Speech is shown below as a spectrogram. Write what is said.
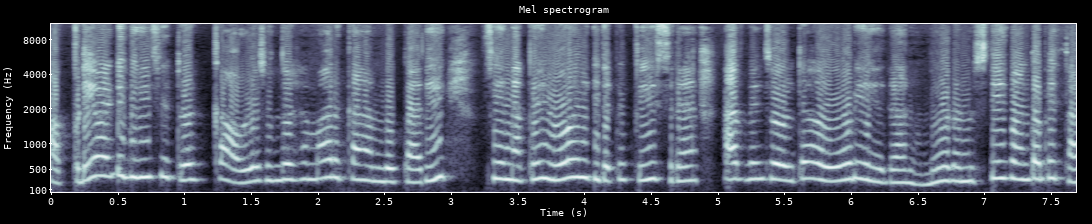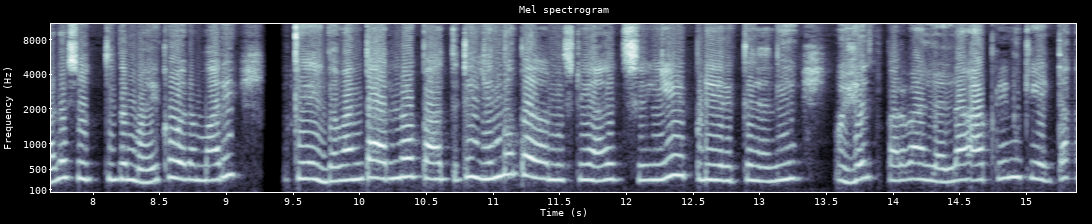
அப்படியே வந்துட்டு குதிச்சிட்டு இருக்கா? அவ்வளவு சந்தோஷமா இருக்கா நம்ம பரி சரி நான் போய் ரோஹன் கிட்ட போய் பேசுறேன் அப்படின்னு சொல்லிட்டு அவ ஓடிடுறா நம்மளோட மிஸ்டேக் வந்து அப்படியே தலை சுத்துது மயக்கம் வர மாதிரி இதை வந்துட்டு அருணா பார்த்துட்டு என்னப்பா மிஸ்டேக் ஆயிடுச்சு ஏன் இப்படி இருக்கு? நீ ஹெல்த் பரவாயில்லல்ல? அப்படின்னு கேட்டா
